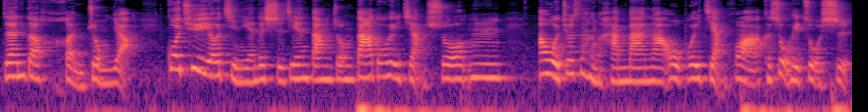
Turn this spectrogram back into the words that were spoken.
真的很重要。过去有几年的时间当中，大家都会讲说，嗯啊，我就是很憨慢啊，我不会讲话，可是我会做事。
